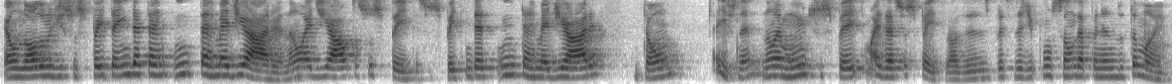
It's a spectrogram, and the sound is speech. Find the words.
é um nódulo de suspeita intermediária, não é de alta suspeita, é suspeita intermediária, então é isso, né? Não é muito suspeito, mas é suspeito. Às vezes precisa de punção dependendo do tamanho.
